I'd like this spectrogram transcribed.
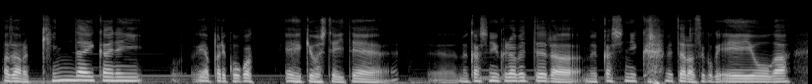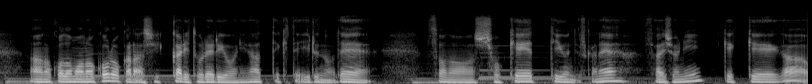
まずあの近代化にやっぱりここは影響していて昔に比べたら昔に比べたらすごく栄養があの子どもの頃からしっかり取れるようになってきているのでその処刑っていうんですかね。最初に月経が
